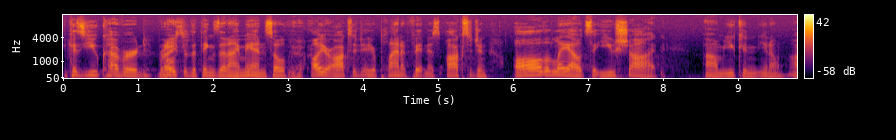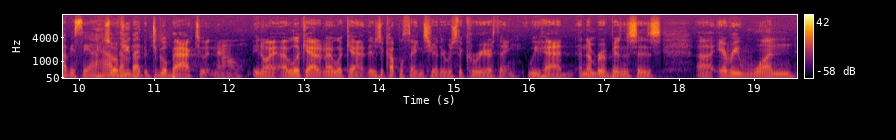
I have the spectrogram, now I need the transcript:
because you covered Right. most of the things that I'm in. So Yeah. all your oxygen, your Planet Fitness, oxygen, all the layouts that you shot, um, you can, you know, obviously I have so if them, you but to go back to it now, you know, I, I look at it and I look at there's a couple things here. There was the career thing. We've had a number of businesses. Uh, every one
